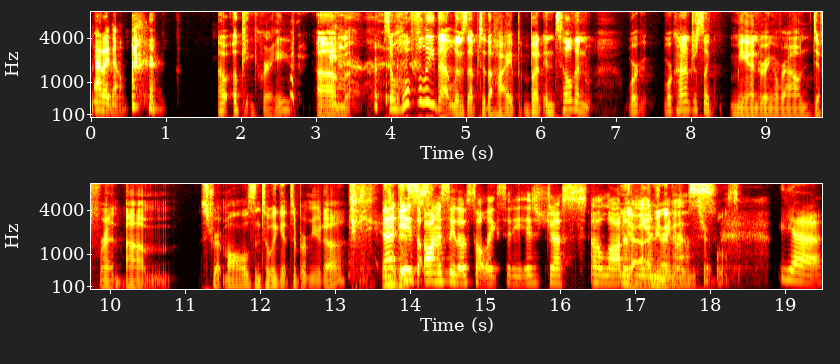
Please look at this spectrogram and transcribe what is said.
that I know. Oh, okay, great. Um, so hopefully that lives up to the hype. But until then, we're we're kind of just like meandering around different um strip malls until we get to Bermuda. And That is this- honestly though. Salt Lake City is just a lot of Yeah, I mean, meandering it around is. strip malls. Yeah.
